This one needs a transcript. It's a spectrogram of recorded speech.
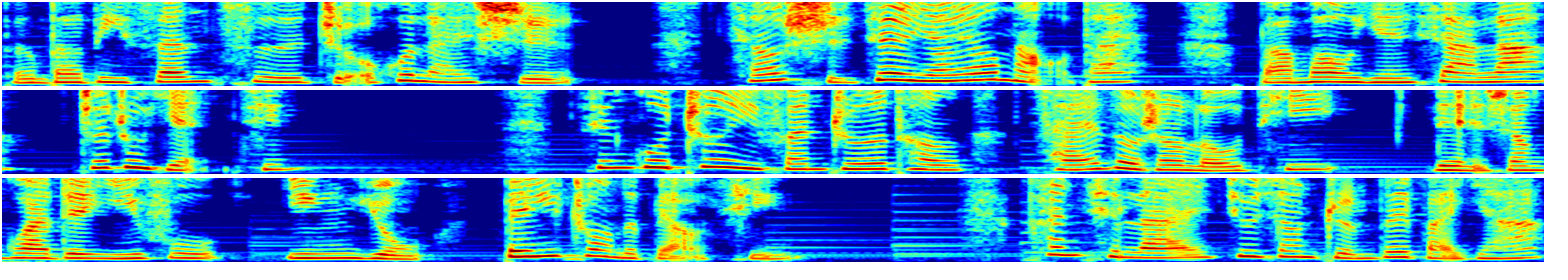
等到第三次折回来时，乔使劲摇摇脑袋，把帽檐下拉，遮住眼睛。经过这一番折腾，才走上楼梯，脸上挂着一副英勇悲壮的表情，看起来就像准备把牙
